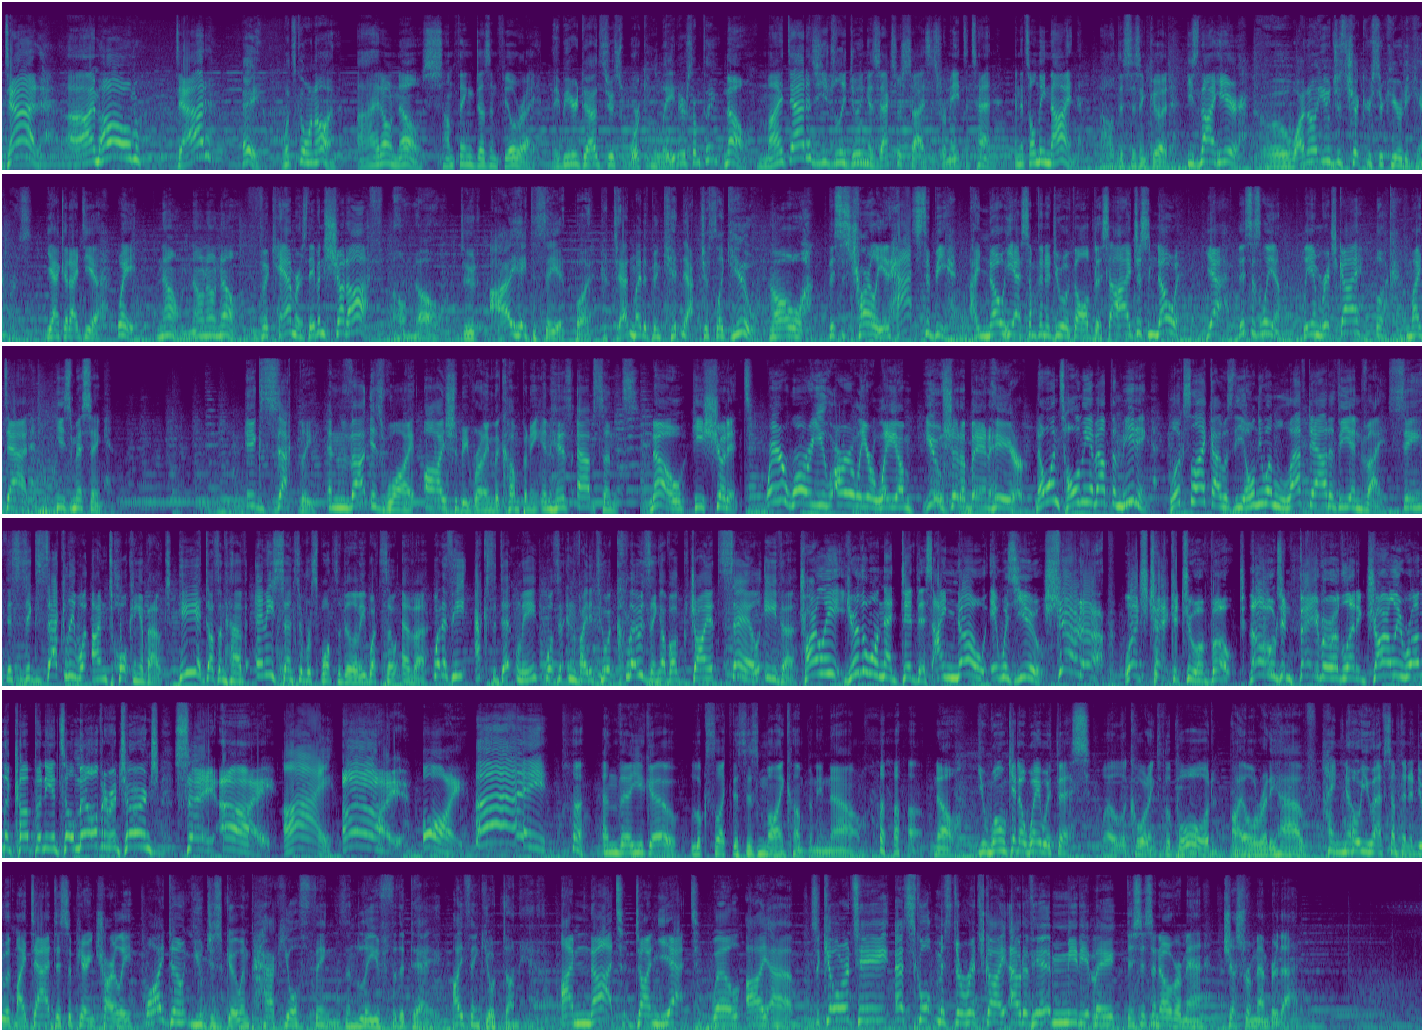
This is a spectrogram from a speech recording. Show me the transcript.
Dad, I'm home. Dad? Hey, what's going on? I don't know. Something doesn't feel right. Maybe your dad's just working late or something? No, my dad is usually doing his exercises from 8 to 10, and it's only 9. Oh, this isn't good. He's not here. Oh, why don't you just check your security cameras? Yeah, good idea. Wait, no, no, no, no. The cameras, they've been shut off. Oh no. Dude, I hate to say it, but your dad might have been kidnapped just like you. Oh, this is Charlie. It has to be. I know he has something to do with all of this. I just know it. Yeah, this is Liam. Liam, rich guy? Look, my dad. He's missing. Exactly. And that is why I should be running the company in his absence. No, he shouldn't. Where were you earlier, Liam? You should have been here. No one told me about the meeting. Looks like I was the only one left out of the invite. See, this is exactly what I'm talking about. He doesn't have any sense of responsibility whatsoever. What if he accidentally wasn't invited to a closing of a giant sale either? Charlie, you're the one that did this. I know it was you. Shut up! Let's take it to a vote. Those in favor of letting Charlie run the company until Melvin returns, say aye. Aye. Aye. Aye. Hey! And there you go. Looks like this is my company now. No, you won't get away with this. well, according to the board, I already have. I know you have something to do with my dad disappearing, Charlie. Why don't you just go and pack your things and leave for the day? I think you're done here. I'm not done yet. Well, I am. Security, escort Mr. Rich Guy out of here immediately. This isn't over, man. Just remember that.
